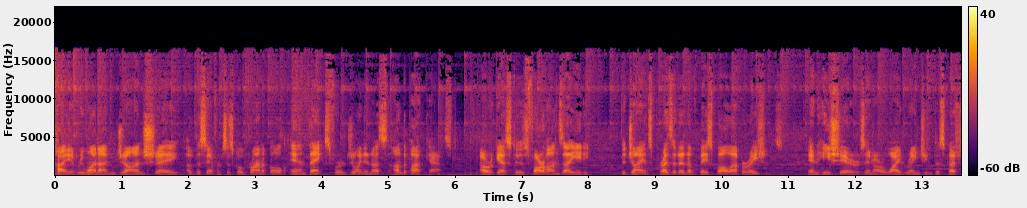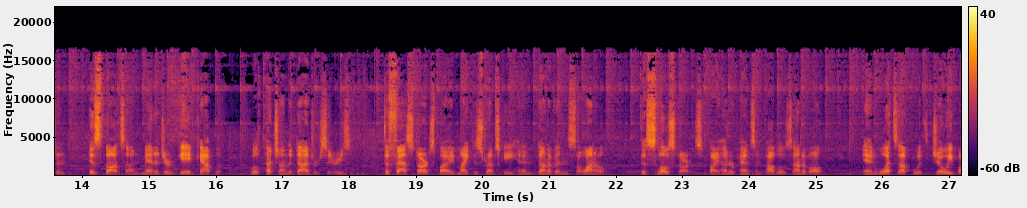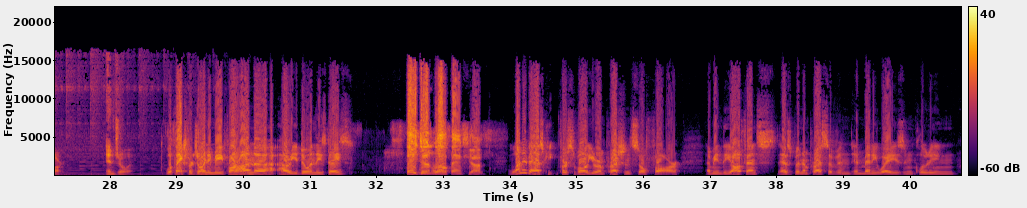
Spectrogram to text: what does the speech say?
Hi, everyone. I'm John Shea of the San Francisco Chronicle, and thanks for joining us on the podcast. Our guest is Farhan Zaidi, the Giants' president of baseball operations, and he shares in our wide ranging discussion his thoughts on manager Gabe Kapler. We'll touch on the Dodger series, the fast starts by Mike Yastrzemski and Donovan Solano, the slow starts by Hunter Pence and Pablo Sandoval, and what's up with Joey Bart. Enjoy. Well, thanks for joining me, Farhan. Uh, how are you doing these days? Hey, doing well. Thanks, John. Wanted to ask you, first of all, your impressions so far. I mean, the offense has been impressive in, in many ways, including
